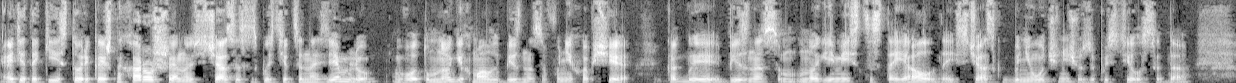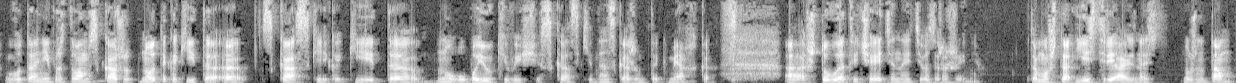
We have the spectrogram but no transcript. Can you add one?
эти такие истории, конечно, хорошие, но сейчас, если спуститься на землю, вот у многих малых бизнесов, у них вообще как бы бизнес многие месяцы стоял, да и сейчас как бы не очень еще запустился, да. Вот они просто вам скажут, ну это какие-то э, сказки, какие-то, ну, убаюкивающие сказки, да, скажем так мягко. А что вы отвечаете на эти возражения? Потому что есть реальность, нужно там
